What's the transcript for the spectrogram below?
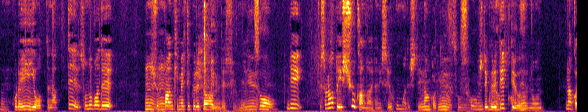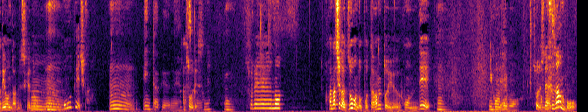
うんこれいいよってなってその場でうん出版決めてくれたんですよね。ねそでその後1週間の間に製本までしてなんかねそんなそう。してくれてっていうのをなんかで読んだんですけど、うんうん。ホームページかな。ううん。インタビューのやつあそうですね。うん。それの話が「象のボタン」という本でうん。日本でもそうですね不販売されて残坊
